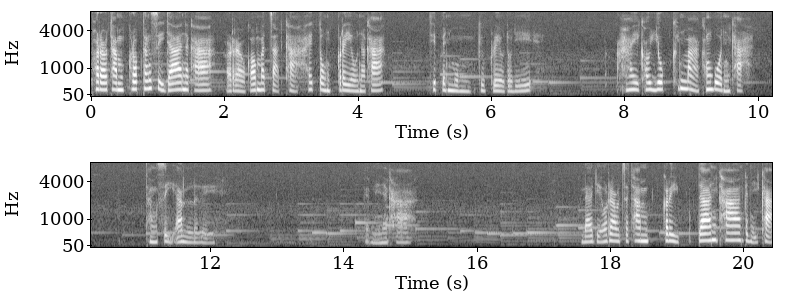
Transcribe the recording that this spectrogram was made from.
พอเราทำครบทั้ง4ด้านนะคะ เราก็มาจัดค่ะให้ตรงเกลียวนะคะ ที่เป็นมุมเกลียวๆตัวนี้ ให้เขายกขึ้นมาข้างบนค่ะ ทั้ง4อันเลย แบบนี้นะคะ แล้วเดี๋ยวเราจะทำกรีบด้านข้างกันอีกค่ะ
